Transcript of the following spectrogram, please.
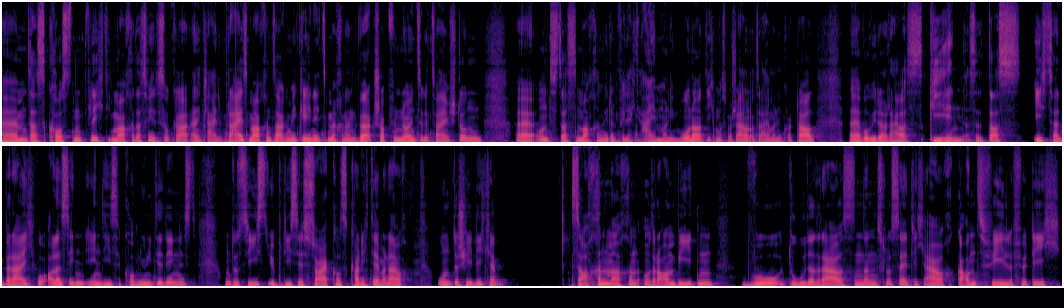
ähm, das kostenpflichtig machen, dass wir sogar einen kleinen Preis machen, sagen, wir gehen jetzt machen einen Workshop für 90 oder 2 Stunden äh, und das machen wir dann vielleicht einmal im Monat, ich muss mal schauen, oder einmal im Quartal, äh, wo wir da rausgehen. Also das ist ein Bereich, wo alles in, in dieser Community drin ist und du siehst, über diese Circles kann ich dir dann auch unterschiedliche Sachen machen oder anbieten, wo du da draußen dann schlussendlich auch ganz viel für dich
